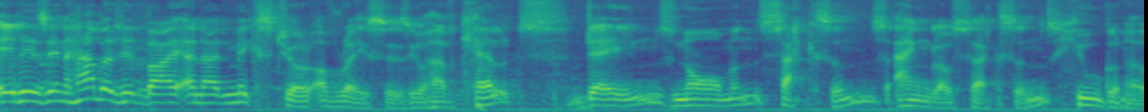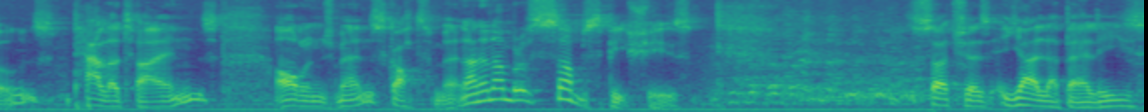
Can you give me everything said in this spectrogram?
it is inhabited by an admixture of races. You have Celts, Danes, Normans, Saxons, Anglo Saxons, Huguenots, Palatines, Orangemen, Scotsmen, and a number of subspecies, such as Yallabellies,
